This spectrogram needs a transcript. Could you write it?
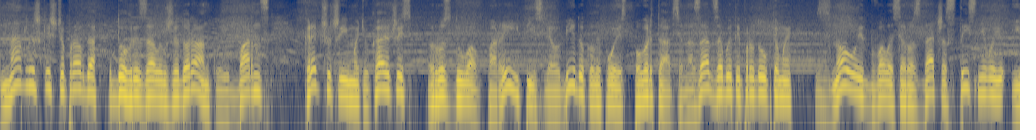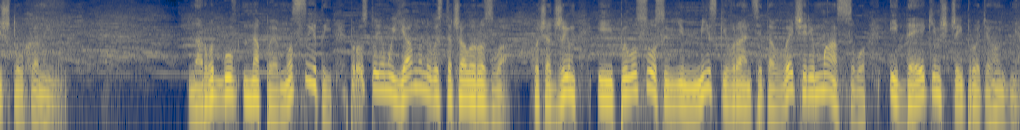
Надлишки, щоправда, догризали вже до ранку, і Барнс, крекчучи і матюкаючись, роздував пари, і після обіду, коли поїзд повертався назад, забитий продуктами, знову відбувалася роздача з тиснявою і штовханиною. Народ був напевно ситий, просто йому явно не вистачало розваг. Хоча Джим і пилососив їм мізки вранці та ввечері масово, і деяким ще й протягом дня.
